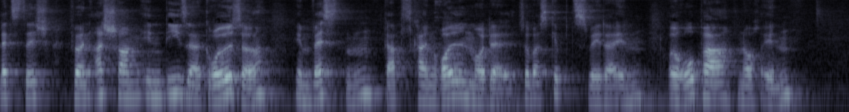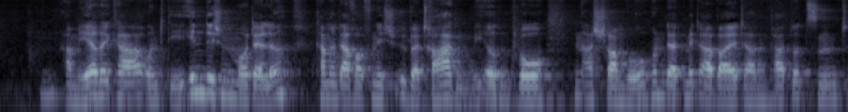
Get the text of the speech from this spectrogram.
letztlich für ein Ashram in dieser Größe im Westen gab es kein Rollenmodell. Sowas gibt es weder in Europa noch in Amerika und die indischen Modelle kann man darauf nicht übertragen, wie irgendwo ein Ashram, wo 100 Mitarbeiter, ein paar Dutzend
